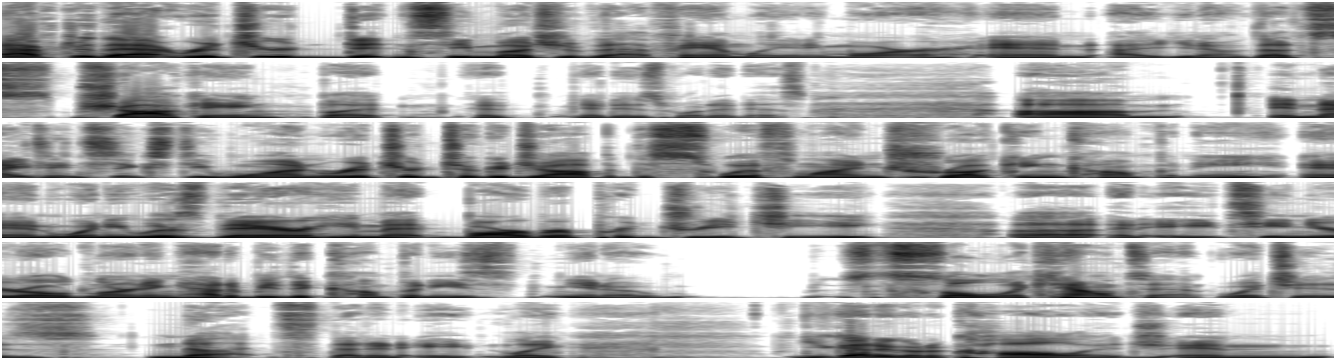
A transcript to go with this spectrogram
after that, Richard didn't see much of that family anymore, and uh, you know that's shocking, but it, it is what it is. Um, in 1961, Richard took a job at the Swift Line Trucking Company, and when he was there, he met Barbara Pedrici, uh, an 18 year old learning how to be the company's you know sole accountant, which is nuts. That an eight like you got to go to college and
